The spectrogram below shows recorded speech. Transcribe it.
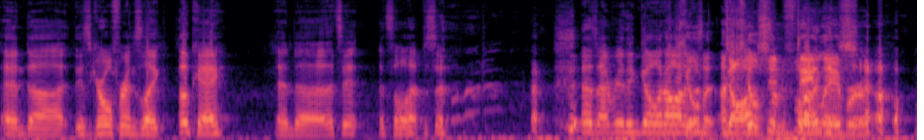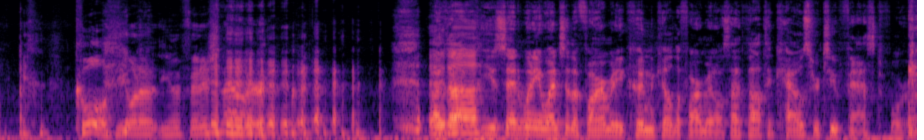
And uh, his girlfriend's like, "Okay," and uh, that's it. That's the whole episode. That's everything going on. killed in a- this I killed some day fucking laborer. Cool. You wanna you wanna finish now? Or? I And, thought uh, you said when he went to the farm and he couldn't kill the farm animals. I thought the cows were too fast for him.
